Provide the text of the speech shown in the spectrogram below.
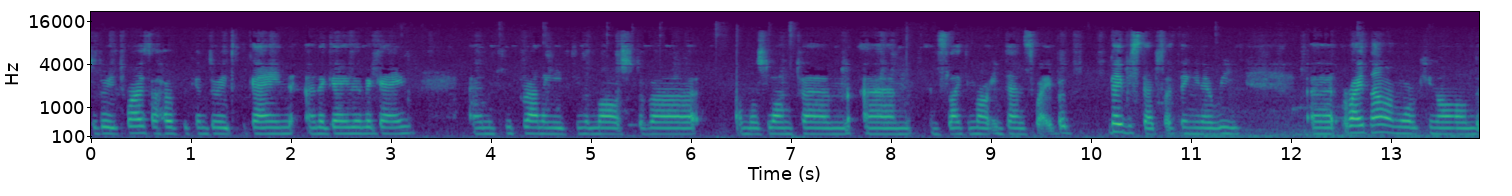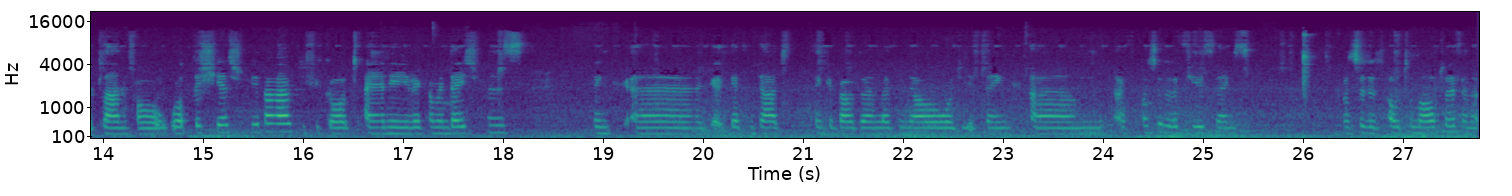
to do it twice i hope we can do it again and again and again and keep running it in the most of a almost long term um, and slightly more intense way but baby steps i think you know we uh, right now, I'm working on the plan for what this year should be about. If you got any recommendations, think, uh, get, get in touch, think about them, let me know what you think. Um, I've considered a few things. Considered automotive and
